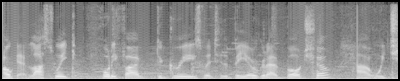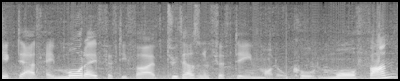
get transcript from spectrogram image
Okay, last week 45 Degrees went to the Biograd Boat Show. Uh, we checked out a More 55 2015 model called More Fun,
